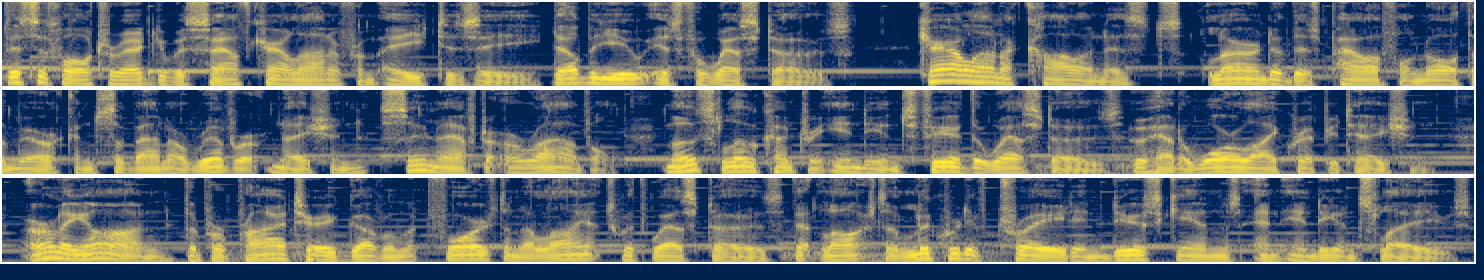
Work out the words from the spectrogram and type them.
This is Walter Edgar with South Carolina from A to Z. W is for Westos. Carolina colonists learned of this powerful North American Savannah River nation soon after arrival. Most low country Indians feared the Westos, who had a warlike reputation. Early on, the proprietary government forged an alliance with Westos that launched a lucrative trade in deerskins and Indian slaves.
